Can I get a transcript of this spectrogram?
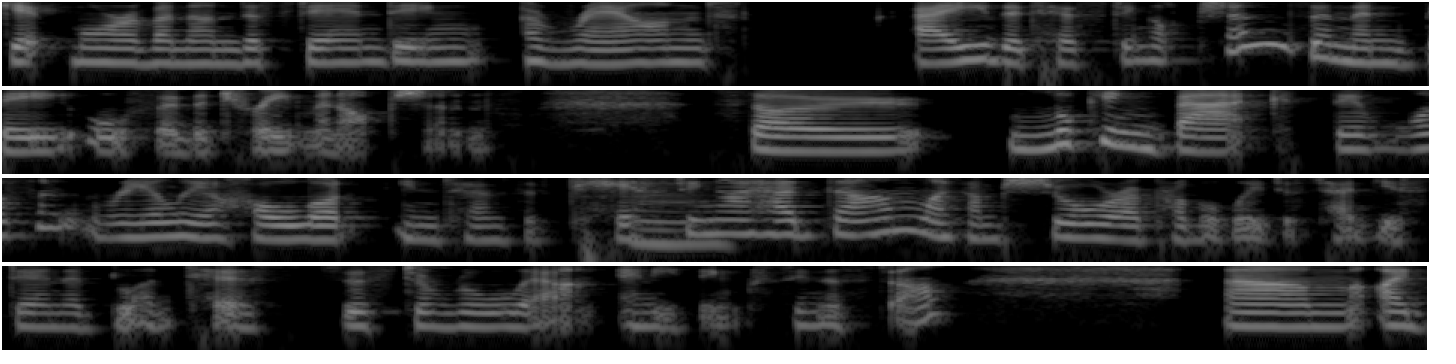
get more of an understanding around A, the testing options, and then B, also the treatment options. So looking back, there wasn't really a whole lot in terms of testing I had done. Like, I'm sure I probably just had your standard blood tests just to rule out anything sinister. Um, I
